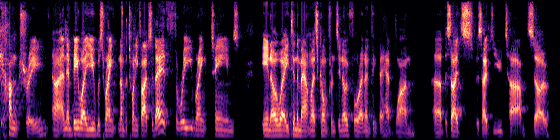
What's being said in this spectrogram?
country, uh, and then BYU was ranked number 25. So they had three ranked teams in 08 in the Mountain West Conference. In 04, I don't think they had one uh, besides besides Utah. So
